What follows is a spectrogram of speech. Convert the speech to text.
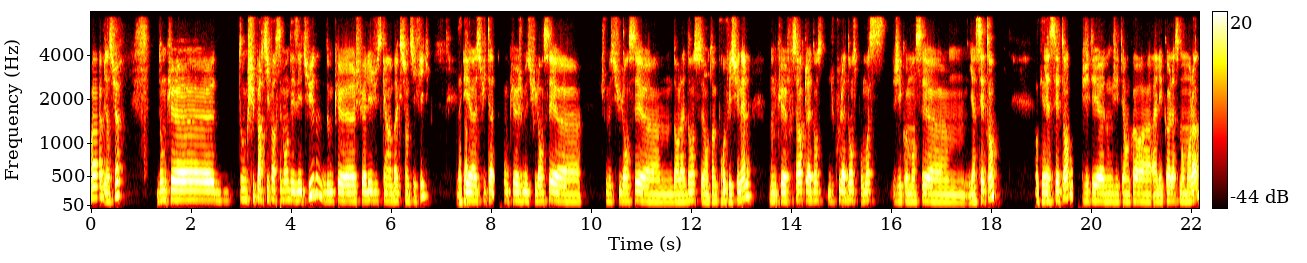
Ouais, bien sûr. Donc, euh, donc je suis parti forcément des études, donc euh, je suis allé jusqu'à un bac scientifique. Et euh, suite à donc euh, je me suis lancé euh, je me suis lancé euh, dans la danse en tant que professionnel. Donc il faut savoir que la danse du coup la danse pour moi j'ai commencé euh, il y a sept ans. Ok. Il y a sept ans, j'étais euh, donc j'étais encore à, l'école à ce moment-là.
